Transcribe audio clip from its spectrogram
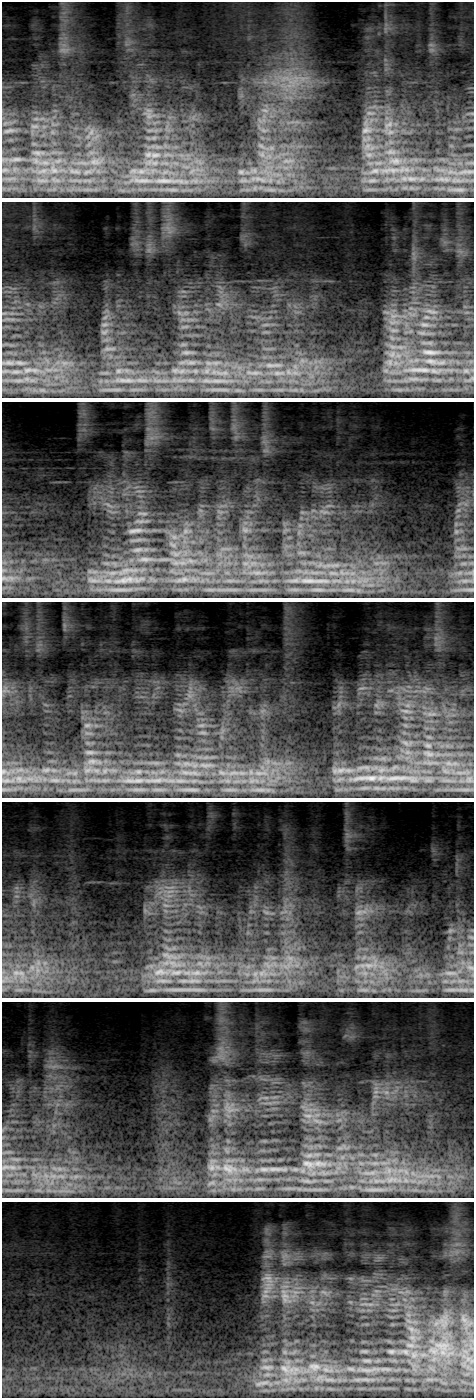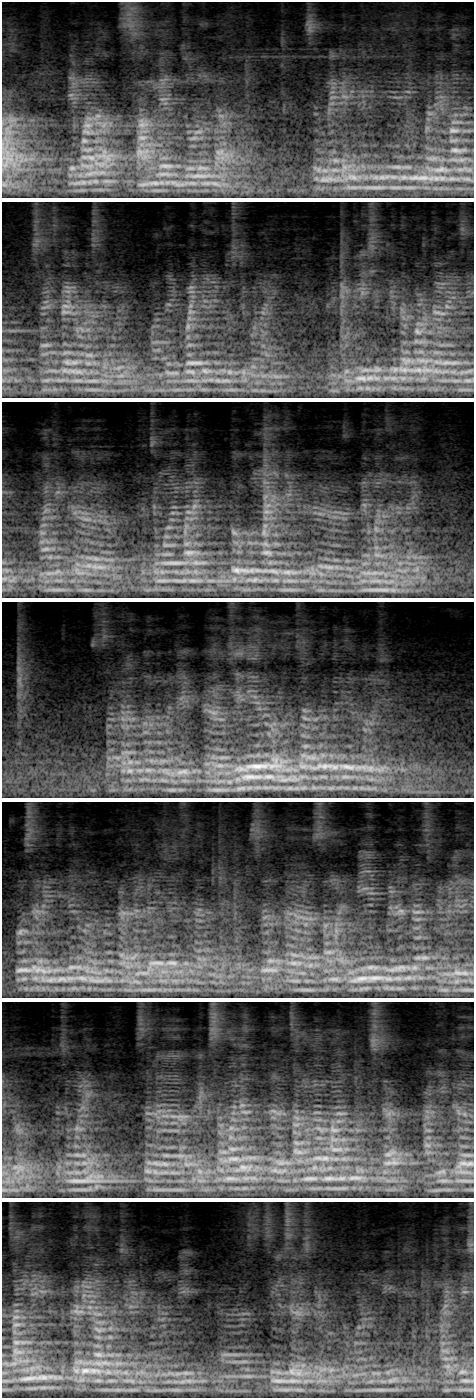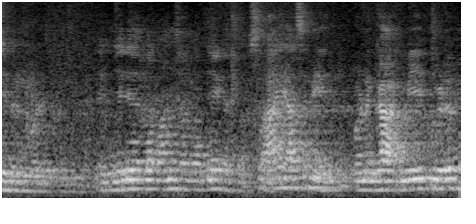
पिंपळगाव तालुका शिवगाव जिल्हा अहमदनगर येथून आले आहे. माझे प्राथमिक शिक्षण ढोसळगाव येथे झाले आहे. माध्यमिक शिक्षण श्रीराम विद्यालय ढोसळगाव येथे झाले आहे. तर अकरावी बारावी शिक्षण Shri new arts commerce and science college Ahmednagar येथून झालं आहे. माझे डिग्री शिक्षण Z college of engineering Naregaon Pune येथून झाले आहे. तर एक मी नदी आणि एक आशावादी व्यक्ती आहे. घरी आई वडील असतात वडील आता एक्सपायर झालेत आणि मोठा भाऊ आणि छोटी बहीण आहे. कशात इंजिनिअरिंग झालं का मेकॅनिकल इंजिनिअरिंग मेकॅनिकल इंजिनिअरिंग आणि आपला आशावाद ते मला साम्य जोडून दाखवा सर मेकॅनिकल इंजिनिअरिंगमध्ये माझं सायन्स बॅकग्राऊंड असल्यामुळे माझा एक वैज्ञानिक दृष्टिकोन आहे आणि कुठलीही शक्यता पडताळण्याची माझी त्याच्यामुळे मला तो गुण माझ्यात एक निर्माण झालेला आहे. सकारात्मक म्हणजे इंजिनियर म्हणून चांगलं करिअर करू शकतो. हो सर इंजिनियर म्हणून पण काळजी करायचं. सर समा मी एक मिडल क्लास फॅमिलीतून येतो. त्याच्यामुळे सर एक समाजात चांगला मान प्रतिष्ठा आणि एक चांगली करिअर ऑपॉर्च्युनिटी म्हणून मी सिव्हिल सर्व्हिसकडे बघतो. म्हणून मी हा हे क्षेत्र निवडले. इंजिनियरला मान सांगत नाही कसं आहे असं नाही. पण गा मी एक मिडल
